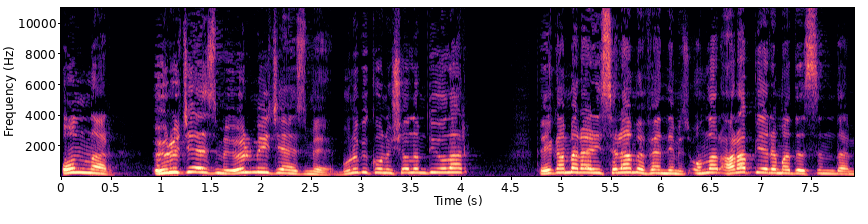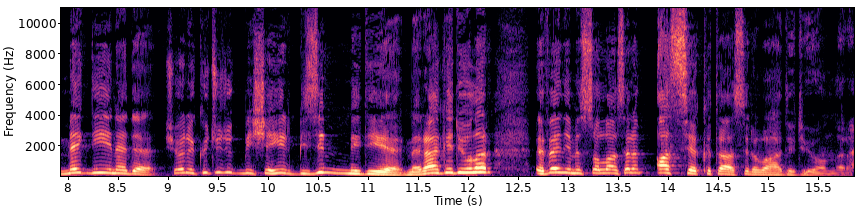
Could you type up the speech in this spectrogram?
Onlar öleceğiz mi, ölmeyeceğiz mi? Bunu bir konuşalım diyorlar. Peygamber aleyhisselam efendimiz onlar Arap Yarımadası'nda Medine'de şöyle küçücük bir şehir bizim mi diye merak ediyorlar. Efendimiz sallallahu aleyhi ve sellem Asya kıtasını vaat ediyor onlara.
